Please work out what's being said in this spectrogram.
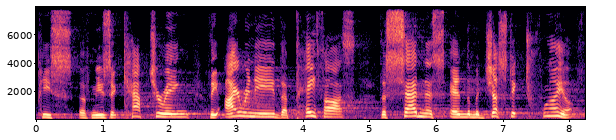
piece of music, capturing the irony, the pathos, the sadness, and the majestic triumph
